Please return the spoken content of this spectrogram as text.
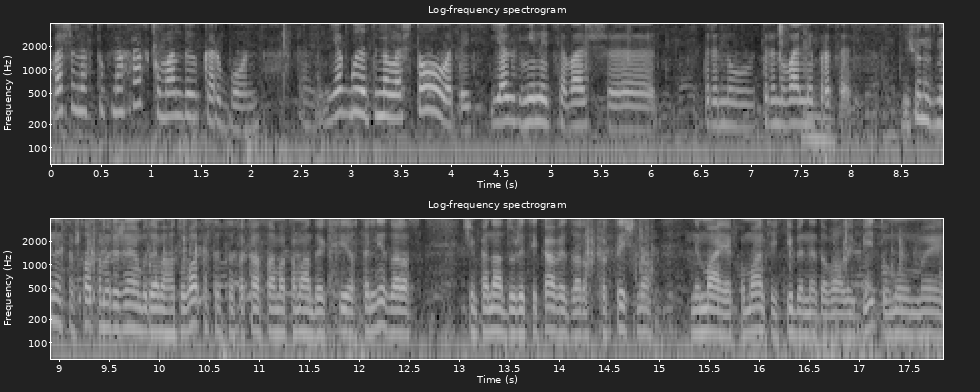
Ваша наступна гра з командою Карбон. Е, Як будете налаштовуватись? Як зміниться ваш е, трену, тренувальний процес? Нічого не зміниться в штатному режимі. Будемо готуватися. Це така сама команда, як всі остальні. Зараз чемпіонат дуже цікавий. Зараз практично немає команд, які би не давали бій. Тому ми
